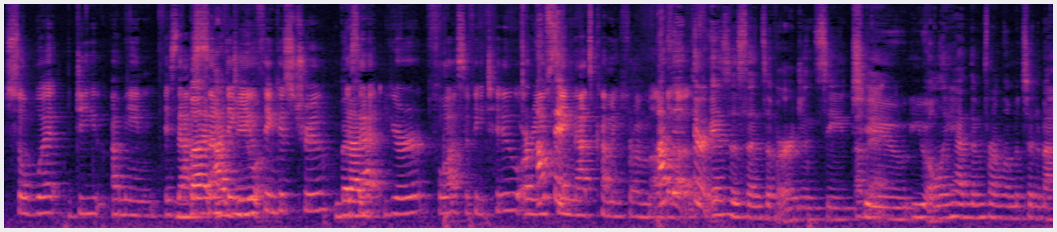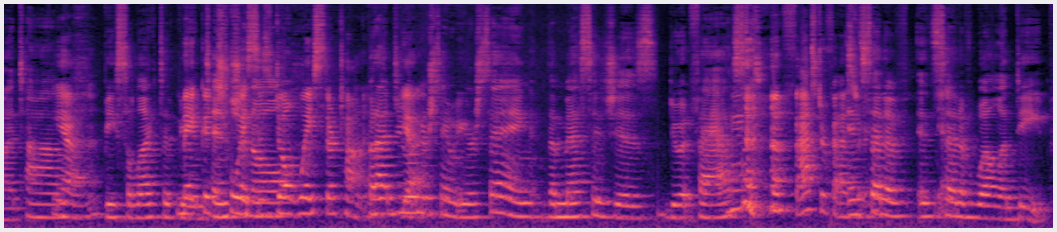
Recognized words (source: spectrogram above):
So what do you? I mean, is that but something do, you think is true? But is I, that your philosophy too, or are you I saying think, that's coming from? I think there is a sense of urgency to okay. you only have them for a limited amount of time. Yeah. Be selective. Be Make intentional. good choices. Don't waste their time. But I do yeah. understand what you're saying. The message is do it fast, faster, faster, instead of instead yeah. of well and deep.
